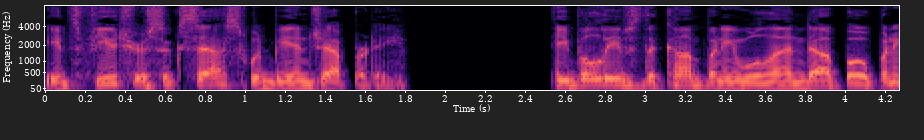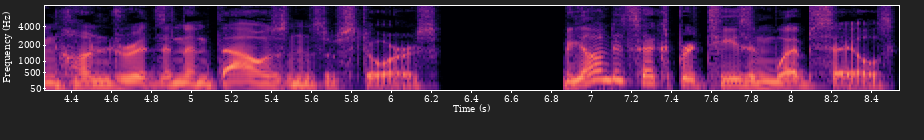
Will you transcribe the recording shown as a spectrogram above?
its future success would be in jeopardy. He believes the company will end up opening hundreds and then thousands of stores. Beyond its expertise in web sales,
